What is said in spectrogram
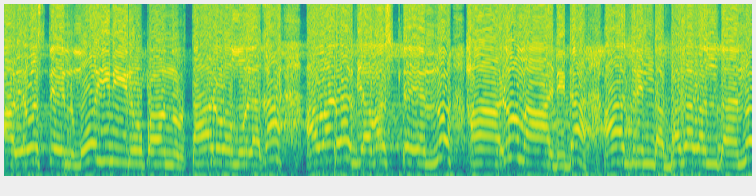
ಆ ವ್ಯವಸ್ಥೆಯನ್ನು ಮೋಹಿನಿ ರೂಪವನ್ನು ತಾಳುವ ಮೂಲಕ ಅವರ ವ್ಯವಸ್ಥೆಯನ್ನು ಹಾಳು ಮಾಡಿದ. ಆದ್ರಿಂದ ಭಗವಂತನು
